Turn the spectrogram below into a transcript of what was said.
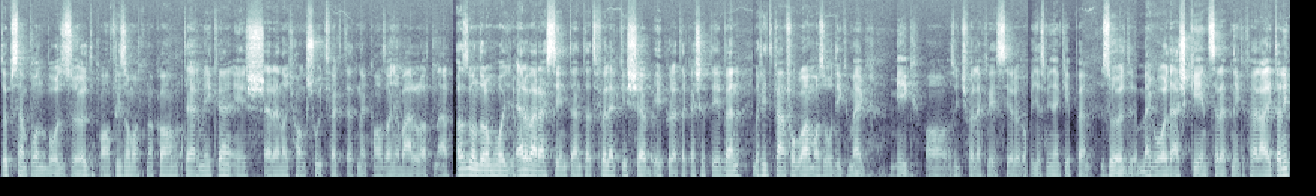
Több szempontból zöld a frizomatnak a terméke, és erre nagy hangsúlyt fektetnek az anyavállalatnál. Azt gondolom, hogy elvárás szinten, tehát főleg kisebb épületek esetében ritkán fogalmazódik meg még az ügyfelek részéről, hogy ezt mindenképpen zöld megoldásként szeretnék felállítani.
